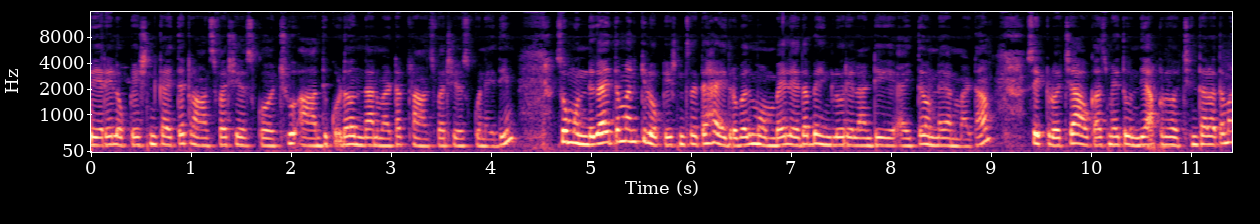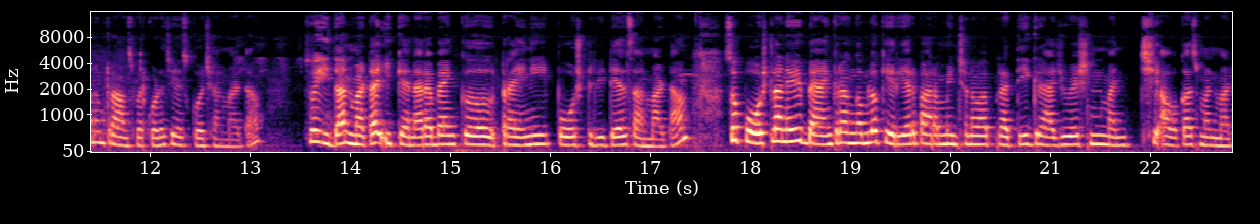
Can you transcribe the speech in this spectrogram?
వేరే లొకేషన్కి అయితే ట్రాన్స్ఫర్ చేసుకోవచ్చు. అది కూడా ఉందన్నమాట ట్రాన్స్ఫర్ చేసుకునేది. సో ముందుగా అయితే మనకి లొకేషన్స్ అయితే హైదరాబాద్ ముంబై లేదా బెంగళూరు ఇలాంటివి అయితే ఉన్నాయన్నమాట సో ఇక్కడ వచ్చే అవకాశం అయితే ఉంది. అక్కడ వచ్చిన తర్వాత మనం ట్రాన్స్ఫర్ కూడా చేసుకోవచ్చు అనమాట సో ఇదనమాట ఈ Canara bank uh, trainee post details అనమాట సో పోస్టులు అనేవి బ్యాంక్ రంగంలో కెరియర్ ప్రారంభించిన ప్రతి గ్రాడ్యుయేషన్ మంచి అవకాశం అనమాట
